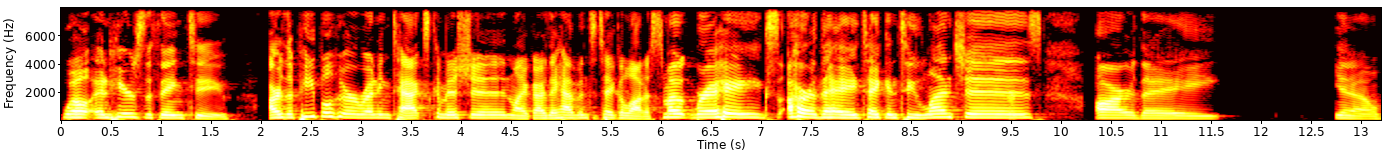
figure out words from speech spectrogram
Well, and here's the thing too. Are the people who are running tax commission like are they having to take a lot of smoke breaks? Are they taking two lunches? Are they you know,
